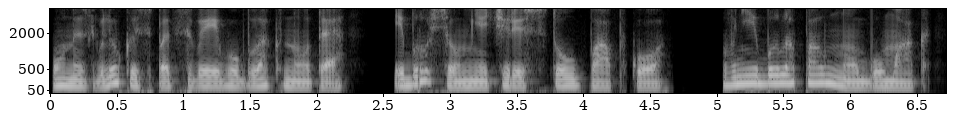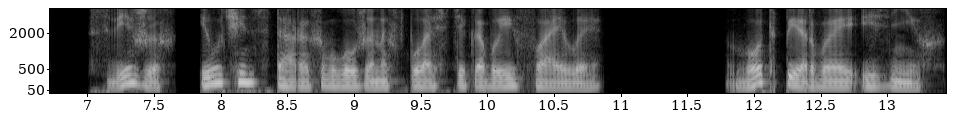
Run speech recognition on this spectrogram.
Он извлек из-под своего блокнота и бросил мне через стол папку. В ней было полно бумаг, свежих и очень старых, вложенных в пластиковые файлы. «Вот первая из них»,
